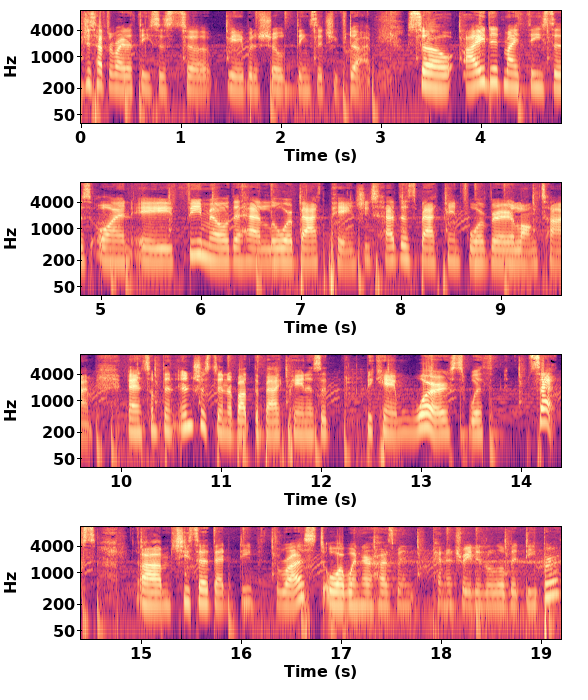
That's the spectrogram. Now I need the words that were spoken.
just have to write a thesis to be able to show things that you've done. So I did my thesis on a female that had lower back pain. She's had this back pain for a very long time. And something interesting about the back pain is it became worse with sex. Um, she said that deep thrust, or when her husband penetrated a little bit deeper,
